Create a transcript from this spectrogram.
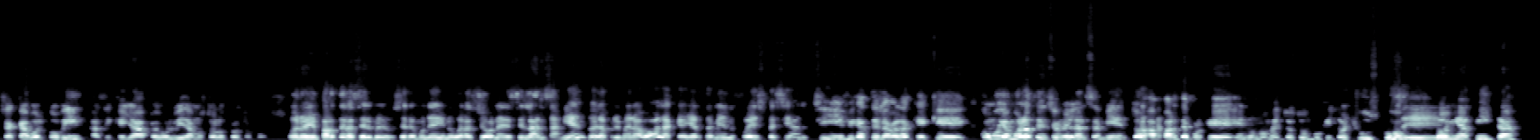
se acabó el COVID, así que ya olvidamos todos los protocolos. Bueno, y en parte de la ceremonia de inauguración es el lanzamiento de la primera bola, que ayer también fue especial. Sí, fíjate, la verdad que, que cómo llamó la atención el lanzamiento, aparte porque en un momento estuvo un poquito chusco, Doña Tita,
